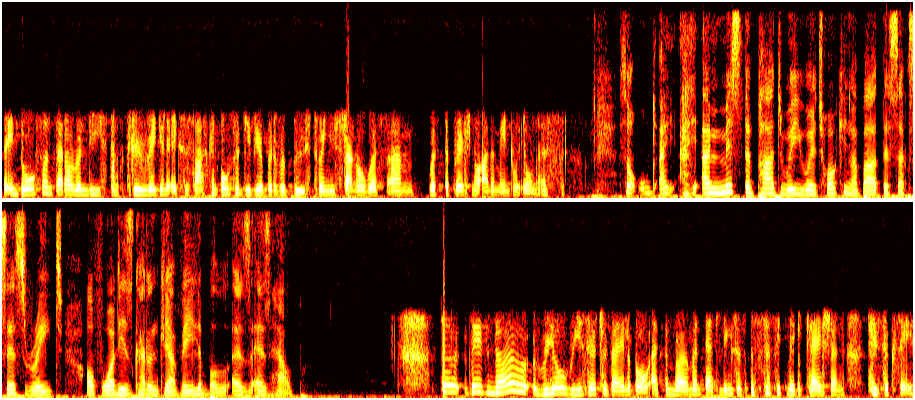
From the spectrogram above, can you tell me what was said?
the endorphins that are released through regular exercise can also give you a bit of a boost when you struggle with um, with depression or other mental illness. So I, I, I missed the part where you were talking about the success rate of what is currently available as, as help. So there's no real research available at the moment that links a specific medication to success.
